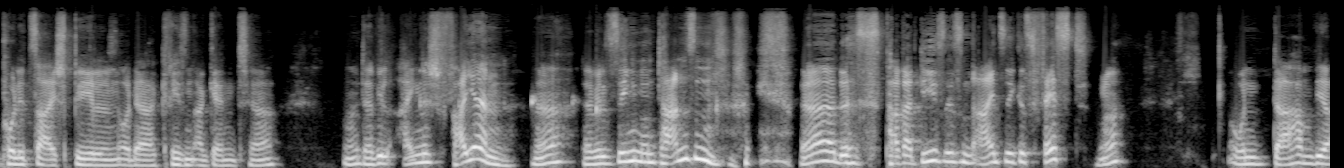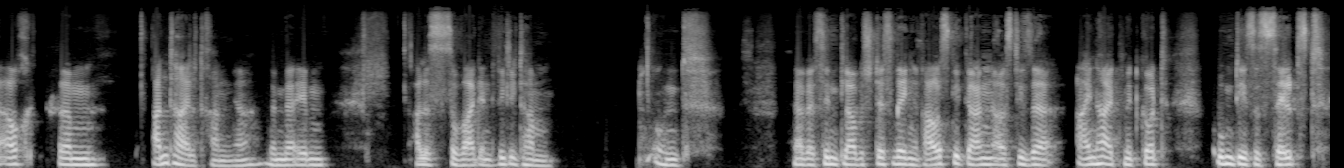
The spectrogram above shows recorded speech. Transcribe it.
Polizei spielen oder Krisenagent, ja. Der will eigentlich feiern, ja? der will singen und tanzen. Ja, das Paradies ist ein einziges Fest. Ne? Und da haben wir auch ähm, Anteil dran, ja? wenn wir eben alles so weit entwickelt haben. Und ja, wir sind, glaube ich, deswegen rausgegangen aus dieser Einheit mit Gott, um dieses Selbst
